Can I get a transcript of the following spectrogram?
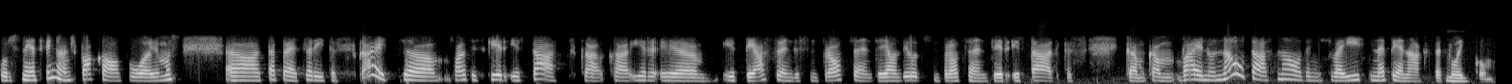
kuras sniedz finanšu pakalpojumus. Tāpēc arī tas skaits faktiski ir, ir tāds, ka, ka ir, ir tie 80%, ja un 20% ir, ir tādi, kas, kam, kam vai nu nav tās naudiņas, vai īsti nepienāks pēc mm. likuma.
